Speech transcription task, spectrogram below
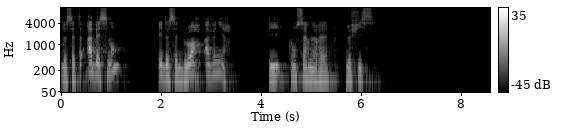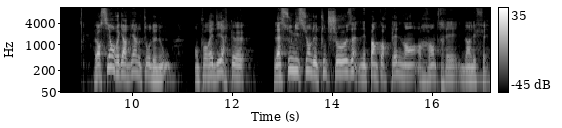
de cet abaissement et de cette gloire à venir qui concernerait le Fils. Alors si on regarde bien autour de nous, on pourrait dire que la soumission de toute chose n'est pas encore pleinement rentrée dans les faits.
